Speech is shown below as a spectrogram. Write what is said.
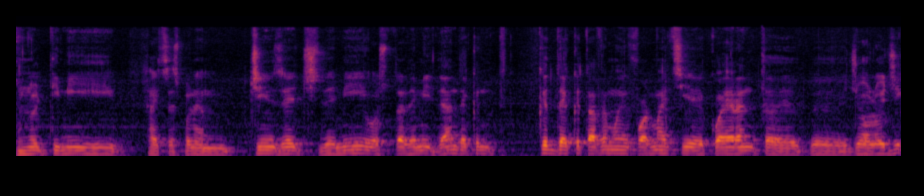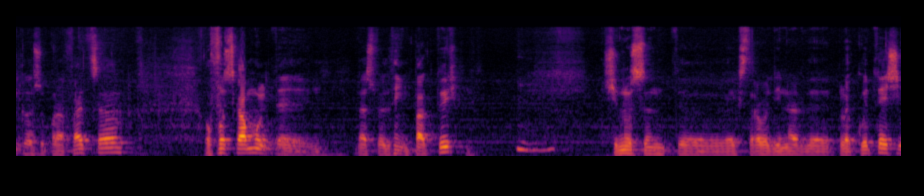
În ultimii, hai să spunem, 50 de mii, 100 de mii de ani, de când cât de cât avem o informație coerentă geologică, suprafață, au fost cam multe astfel de impacturi. Mm-hmm și nu sunt uh, extraordinar de plăcute și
